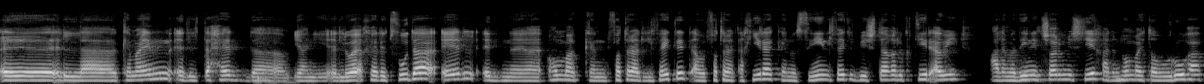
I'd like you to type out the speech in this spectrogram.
آه، كمان الاتحاد آه، يعني اللواء خالد فودة قال إن هما كان الفترة اللي فاتت أو الفترة الأخيرة كانوا السنين اللي فاتت بيشتغلوا كتير قوي على مدينة شرم الشيخ على إن هما يطوروها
